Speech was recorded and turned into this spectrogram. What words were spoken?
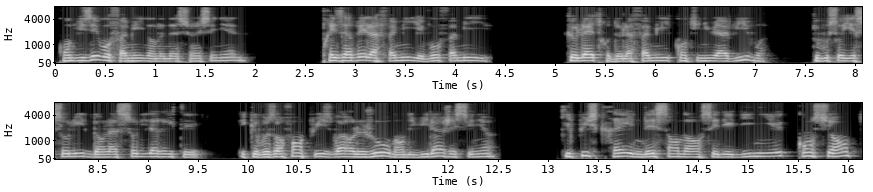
Conduisez vos familles dans la nation essénienne. Préservez la famille et vos familles. Que l'être de la famille continue à vivre, que vous soyez solides dans la solidarité, et que vos enfants puissent voir le jour dans des villages esséniens, qu'ils puissent créer une descendance et des lignées conscientes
